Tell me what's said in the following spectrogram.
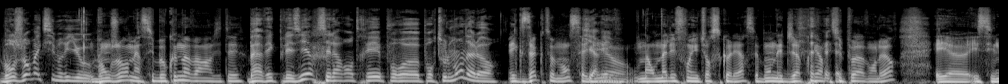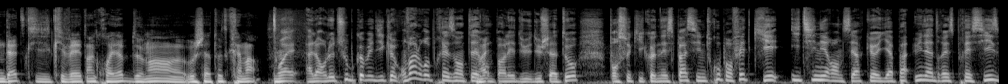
Bonjour Maxime Rio. Bonjour, merci beaucoup de m'avoir invité. Bah avec plaisir, c'est la rentrée pour, euh, pour tout le monde alors? Exactement, ça y est, on a, on a les fournitures scolaires, c'est bon, on est déjà prêt un petit peu avant l'heure. Et, euh, et c'est une date qui, qui, va être incroyable demain au château de Créma. Ouais, alors le Choup Comedy Club, on va le représenter avant de parler du, du château. Pour ceux qui connaissent pas, c'est une troupe en fait qui est itinérante, c'est-à-dire qu'il n'y a pas une adresse précise.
